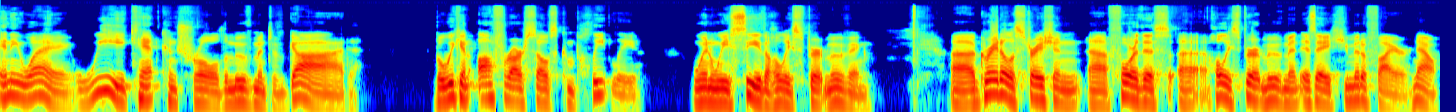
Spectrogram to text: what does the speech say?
any way. We can't control the movement of God, but we can offer ourselves completely when we see the Holy Spirit moving. Uh, a great illustration uh, for this uh, Holy Spirit movement is a humidifier. Now,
